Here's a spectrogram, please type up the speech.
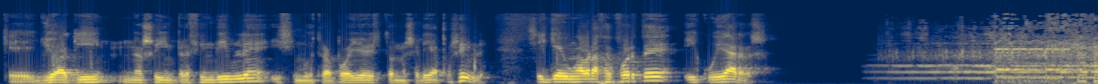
que yo aquí no soy imprescindible y sin vuestro apoyo esto no sería posible. Así que un abrazo fuerte y cuidaros. Le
